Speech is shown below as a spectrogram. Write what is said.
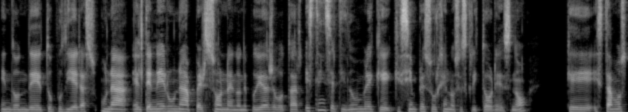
en donde tú pudieras, una, el tener una persona en donde pudieras rebotar esta incertidumbre que, que siempre surge en los escritores, ¿no? Que estamos,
